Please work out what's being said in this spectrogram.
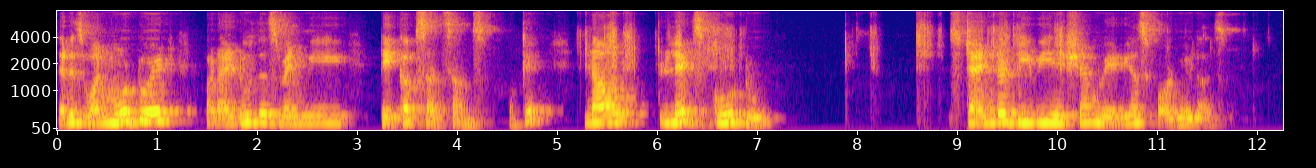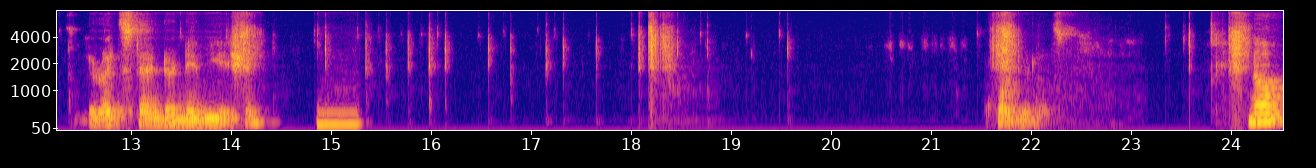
There is one more to it, but I'll do this when we take up such sums. Okay. Now let's go to standard deviation various formulas. Okay, right? Standard deviation. Formulas. Now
